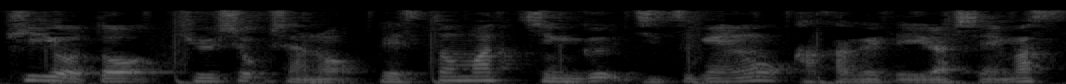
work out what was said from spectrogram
企業と求職者のベストマッチング実現を掲げていらっしゃいます。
